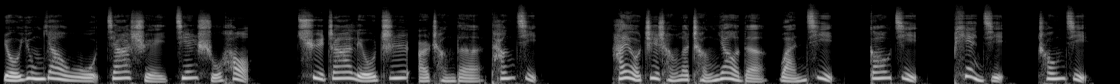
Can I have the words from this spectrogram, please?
有用药物加水煎熟后去渣留汁而成的汤剂，还有制成了成药的丸剂、膏剂、片剂、冲剂、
